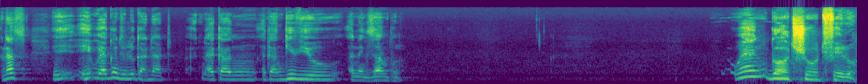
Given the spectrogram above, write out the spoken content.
And that's, eh, eh, we are going to look at that. I can, I can give you an example. When God showed Pharaoh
